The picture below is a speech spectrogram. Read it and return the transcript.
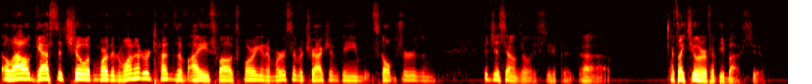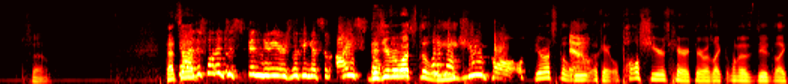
allow guests to chill with more than 100 tons of ice while exploring an immersive attraction themed sculptures and it just sounds really stupid. Uh, it's like 250 bucks too. So that Yeah, I just wanted to spend New Year's looking at some ice. Did you ever watch The What about you, Paul? you ever watch the No. league? Okay, well, Paul Scheer's character was like one of those dudes like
